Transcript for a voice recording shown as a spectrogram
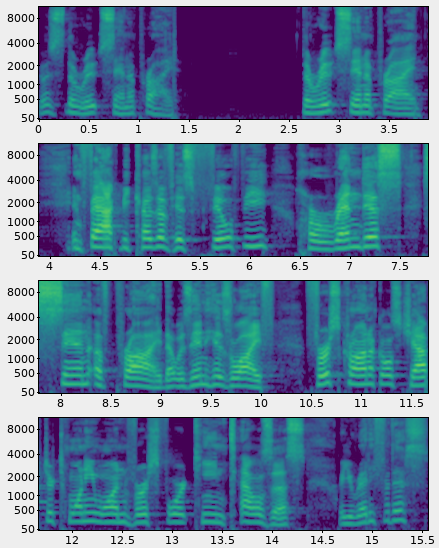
It was the root sin of pride. The root sin of pride. In fact, because of his filthy, horrendous sin of pride that was in his life, First Chronicles chapter 21 verse 14 tells us, are you ready for this?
